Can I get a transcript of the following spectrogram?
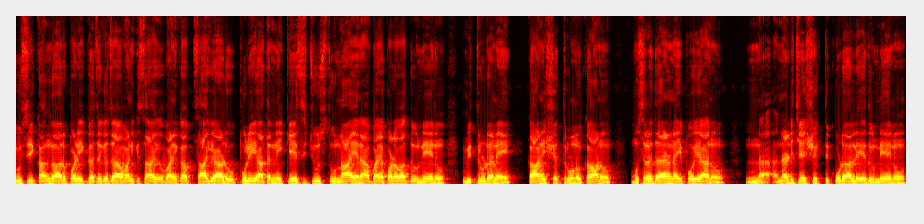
చూసి కంగారు పడి గజగజ వణికి సాగి వణిక సాగాడు. పులి అతన్ని కేసి చూస్తూ నాయన భయపడవద్దు. నేను మిత్రుడనే కాని శత్రువును కాను. ముసలిదారని అయిపోయాను న- నడిచే శక్తి కూడా లేదు. నేను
